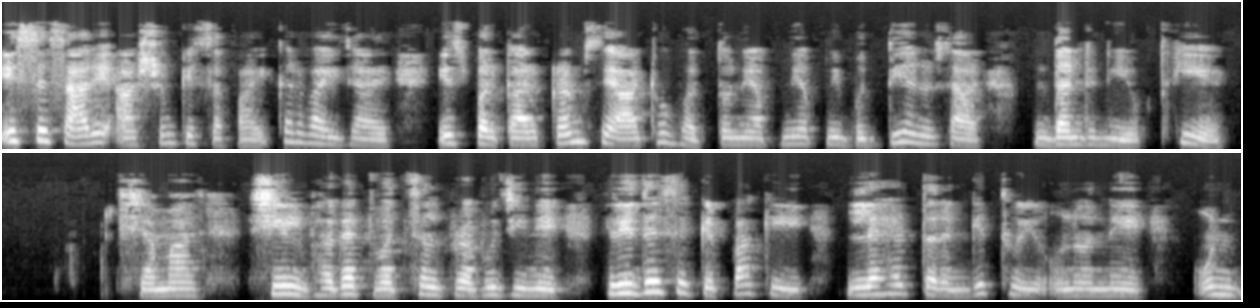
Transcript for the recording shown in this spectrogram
इससे सारे आश्रम की सफ़ाई करवाई जाए। इस प्रकार क्रम से आठों भक्तों ने अपनी अपनी बुद्धि अनुसार दंड नियुक्त किए। क्षमाशील भगत वत्सल प्रभु जी ने हृदय से कृपा की, लहर तरंगित हुई उन्होंने उन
